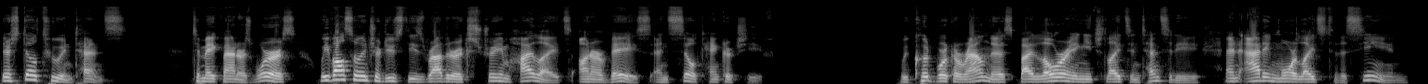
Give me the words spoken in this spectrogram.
they're still too intense. To make matters worse, we've also introduced these rather extreme highlights on our vase and silk handkerchief. We could work around this by lowering each light's intensity and adding more lights to the scene,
